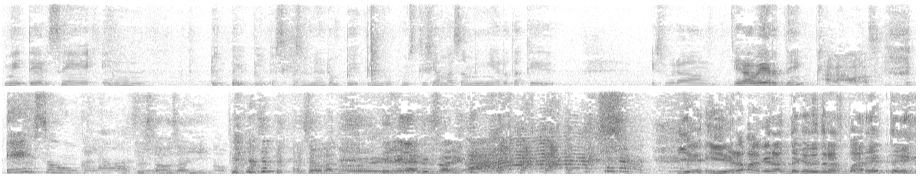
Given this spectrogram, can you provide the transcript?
meterse el, el pepino. Es que eso no era un pepino. ¿Cómo es que se llama esa mierda que... Eso era... Era verde. Calabaza. Eso, un calabazo. ¿Tú estabas ahí? No, pues estoy hablando Él era el usuario. ¡Ah! Y, y era más grande que de transparente.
